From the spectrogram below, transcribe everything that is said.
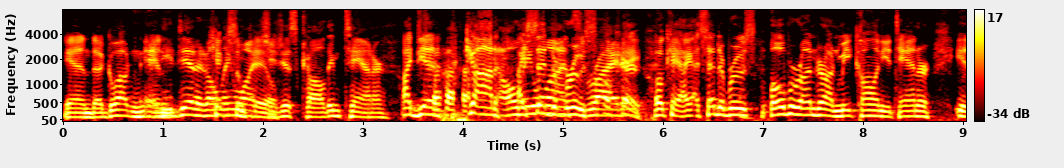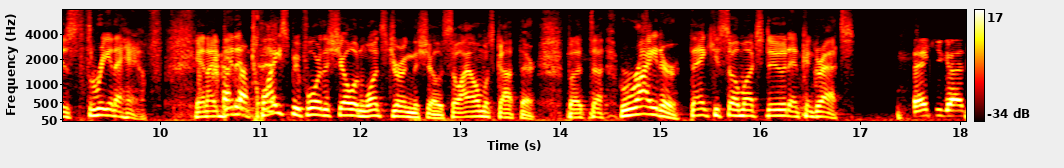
and uh, go out and, And you did it kick only some once. tail. You just called him Tanner. I did. God, I Only said to Bruce. Ryder. Okay, okay. I said to Bruce, over under on me calling you Tanner is three and a half, and I did it twice before the show and once during the show, so I almost got there. But uh, Ryder, thank you so much, dude, and congrats. Thank you, guys.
